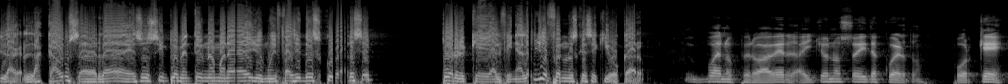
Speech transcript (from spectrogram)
la, la, causa, ¿verdad? Eso es simplemente una manera de ellos muy fácil de escudarse porque al final ellos fueron los que se equivocaron. Bueno, pero a ver, ahí yo no estoy de acuerdo. ¿Por qué?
